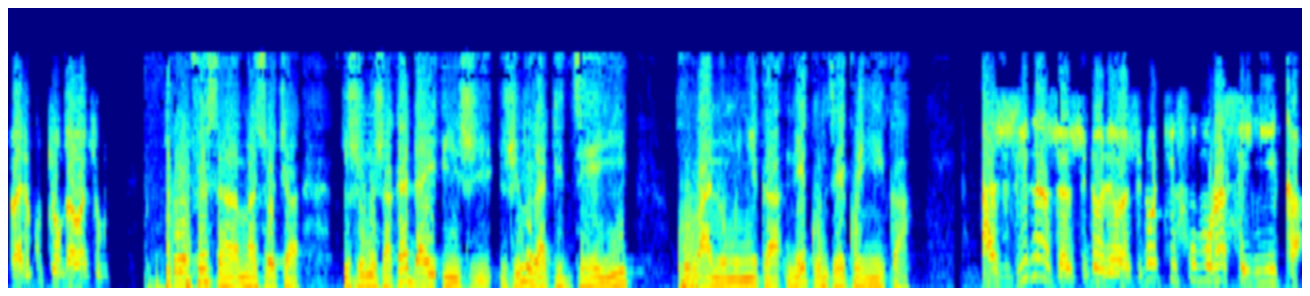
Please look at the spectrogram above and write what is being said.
vari kutonga vacho profesa masocha zvinhu zvakadai izvi zvinoratidzei kuvanhu munyika nekunze kwenyika? Hazvina zvazvinoreva zvinotifumura senyika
